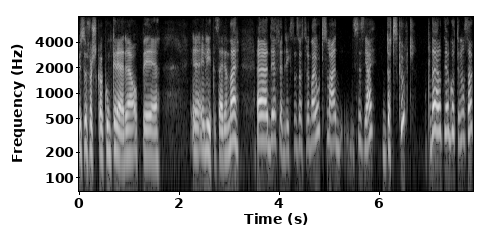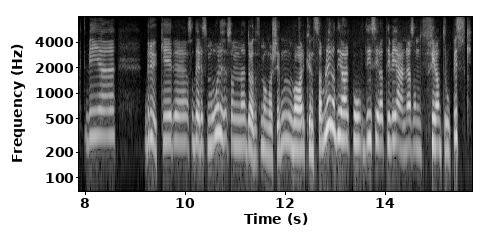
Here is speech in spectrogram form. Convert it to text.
Hvis du først skal konkurrere opp i Eliteserien der. Eh, det Fredriksen-søstrene har gjort, som er, syns jeg, dødskult, det er at de har gått inn og sagt vi eh, bruker eh, altså Deres mor, som døde for mange år siden, var kunstsamler, og de, behov, de sier at de vil gjerne sånn filantropisk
